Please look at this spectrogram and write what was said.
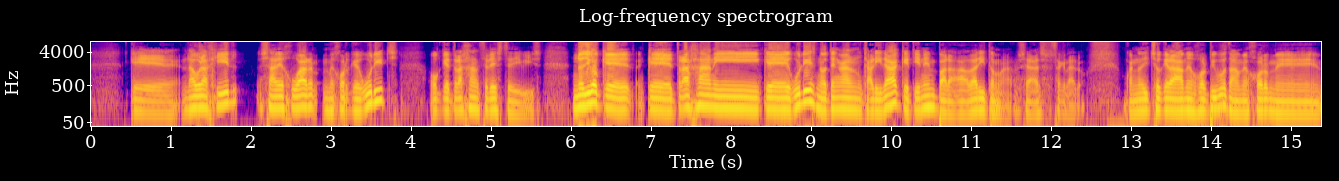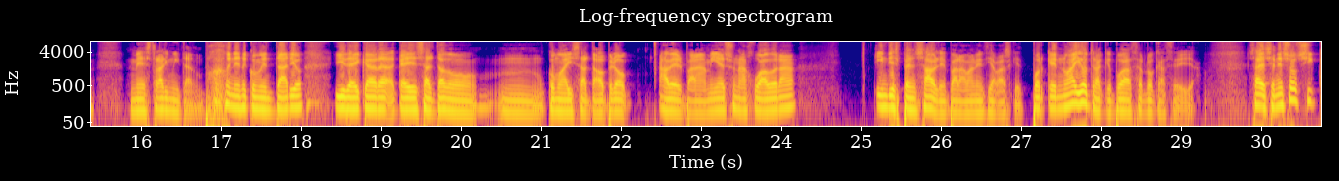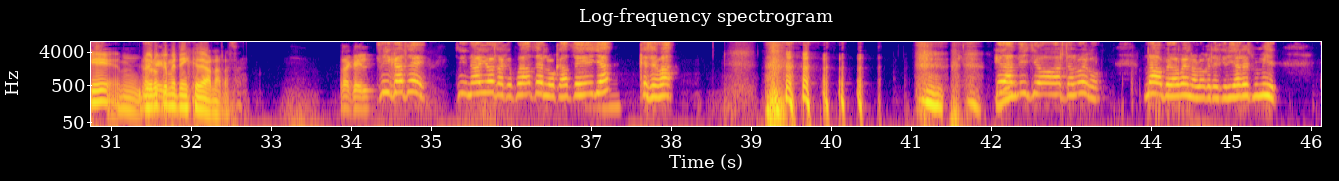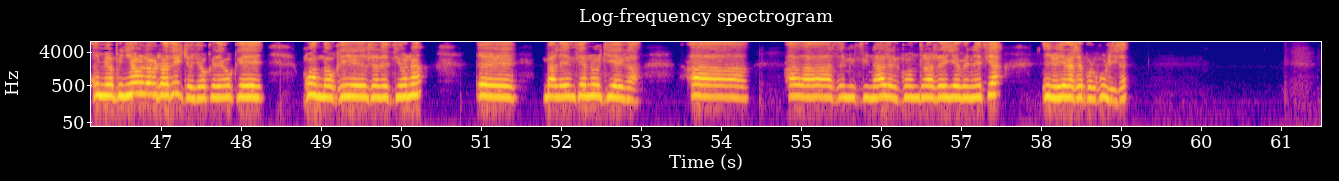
que Laura Gil sabe jugar mejor que Gurich o que Trajan Celeste Divis. No digo que, que Trajan y que Gurich no tengan calidad que tienen para dar y tomar, o sea, eso está claro. Cuando he dicho que era mejor pivot, a lo mejor me, me extralimitado un poco en el comentario y de ahí que, que hayáis saltado mmm, como habéis saltado, pero a ver, para mí es una jugadora indispensable para Valencia Basket, porque no hay otra que pueda hacer lo que hace ella. ¿Sabes? En eso sí que mm, yo creo que me tenéis que dar la razón. Raquel. Fíjate, si no hay otra que pueda hacer lo que hace ella, que se va. ¿Qué le han dicho hasta luego? No, pero bueno, lo que te quería resumir. En mi opinión, lo que tú has dicho, yo creo que cuando Gil selecciona, eh, Valencia no llega a, a las semifinales contra Reyes Venecia y no llega a ser por Gulis, ¿eh?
